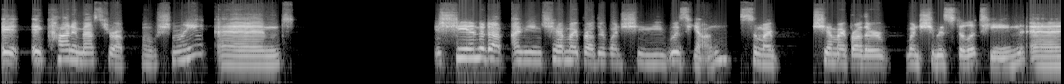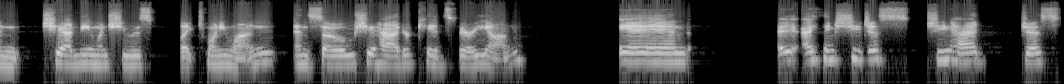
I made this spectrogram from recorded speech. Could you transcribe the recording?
it it kind of messed her up emotionally, and she ended up. I mean, she had my brother when she was young, so my she had my brother when she was still a teen, and she had me when she was like 21, and so she had her kids very young, and I, I think she just she had just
